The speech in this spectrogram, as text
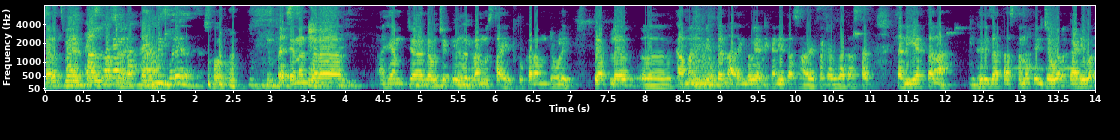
बरंच वेळ काल. हो. त्यानंतर हे आमच्या गावचे ग्रामस्थ आहेत तुकाराम ढवळे. ते आपलं कामानिमित्त नारेंगाव या ठिकाणी येत असणार फटाल जात असतात. आणि येताना घरी जात असताना त्यांच्यावर गाडीवर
